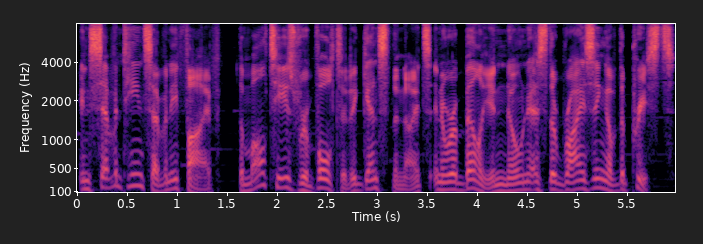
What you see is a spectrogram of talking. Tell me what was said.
In 1775, the Maltese revolted against the Knights in a rebellion known as the Rising of the Priests.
